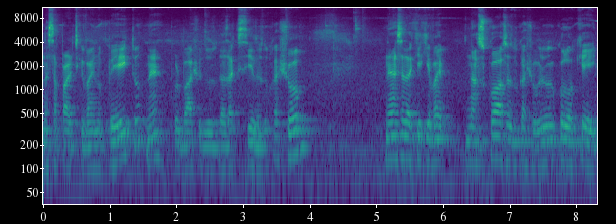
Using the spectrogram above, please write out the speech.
nessa parte que vai no peito, né, por baixo do, das axilas do cachorro. Nessa daqui que vai nas costas do cachorro, eu coloquei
